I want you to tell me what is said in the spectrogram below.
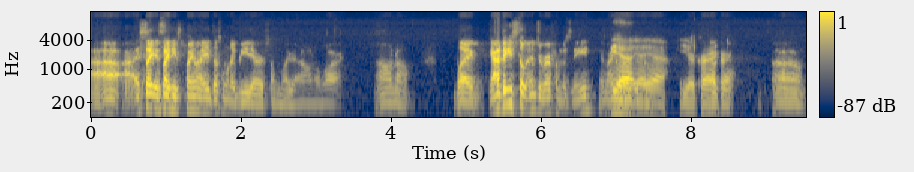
I, I, it's like it's like he's playing like he doesn't want to be there or something like that. I don't know why. I don't know. Like I think he's still injured right from his knee. Yeah, correct yeah, yeah. You're correct. Okay. Um,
